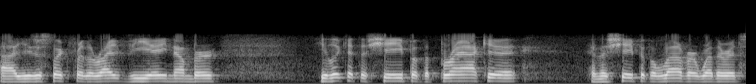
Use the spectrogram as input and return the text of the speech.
Uh, you just look for the right VA number. You look at the shape of the bracket and the shape of the lever whether it's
